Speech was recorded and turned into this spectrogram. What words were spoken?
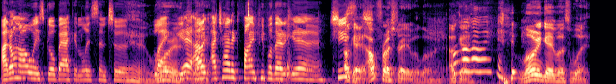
I don't always go back and listen to yeah, like yeah, like, I, I, try to find people that yeah. She's Okay, I'm frustrated with Lauryn. Okay. Lauryn gave us what?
